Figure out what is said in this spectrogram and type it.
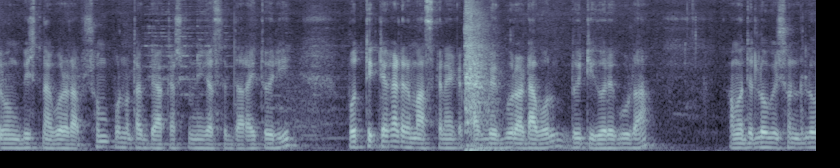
এবং বিছনা সম্পূর্ণ থাকবে আকাশমণি গাছের দ্বারাই তৈরি। প্রত্যেকটা কাঠের মাঝখানে থাকবে গুঁড়া ডাবল দুইটি করে গুঁড়া। আমাদের লোকেশন হলো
